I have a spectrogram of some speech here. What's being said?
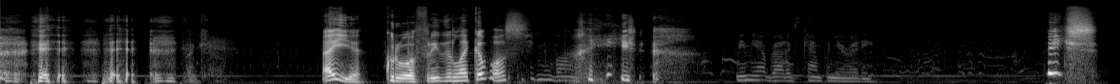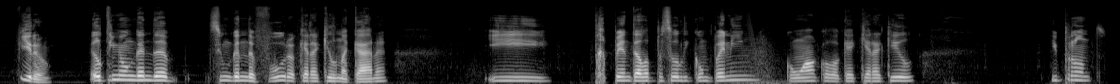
Aí, curou a ferida like a boss. Ixi, viram? Ele tinha um ganda, assim, um ganda furo, que era aquilo na cara. E de repente ela passou ali com um paninho, com álcool, ou o que é que era aquilo. E pronto.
